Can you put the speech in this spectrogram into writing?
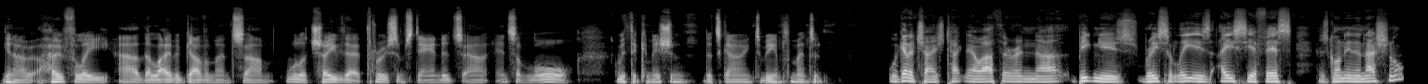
You know, hopefully uh, the Labor government um, will achieve that through some standards uh, and some law with the commission that's going to be implemented. We're going to change tack now, Arthur. And uh, big news recently is ACFS has gone international.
